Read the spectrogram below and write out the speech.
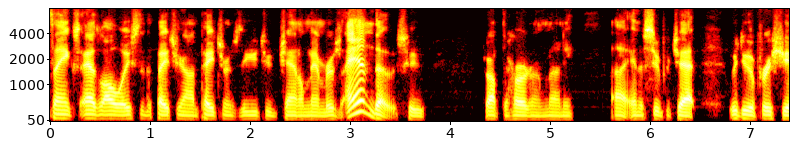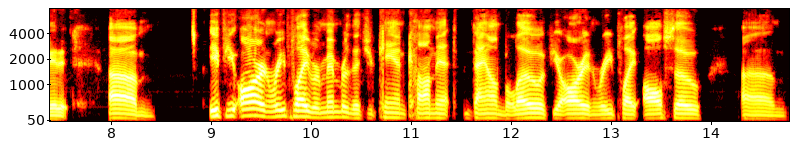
thanks as always to the Patreon patrons, the YouTube channel members, and those who drop the hard-earned money uh, in a super chat. We do appreciate it. Um, if you are in replay, remember that you can comment down below. If you are in replay, also, um,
